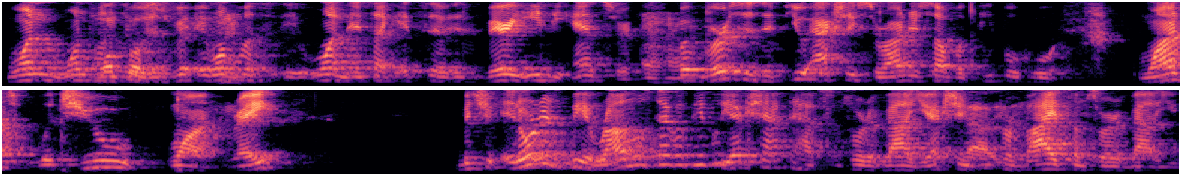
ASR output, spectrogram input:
one one plus One two is one plus one. It's like it's a, it's a very easy answer. Mhm. But versus if you actually surround yourself with people who want what you want, right? But you, in order to be around those type of people, you actually have to have some sort of value. You actually Value. provide some sort of value.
